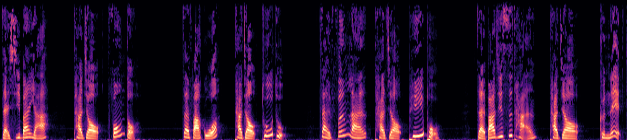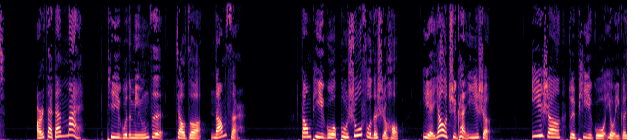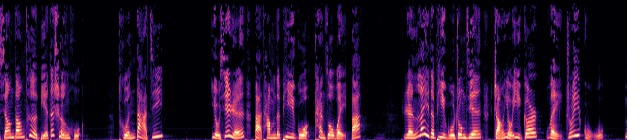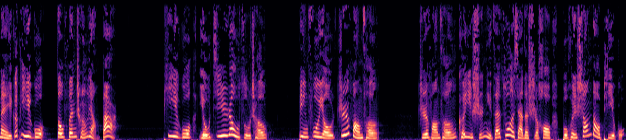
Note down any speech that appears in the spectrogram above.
在西班牙它叫 fondo，在法国它叫 tutu，在芬兰它叫 people，在巴基斯坦它叫 knet，而在丹麦，屁股的名字叫做 namser。当屁股不舒服的时候，也要去看医生。医生对屁股有一个相当特别的称呼——臀大肌。有些人把他们的屁股看作尾巴。人类的屁股中间长有一根尾椎骨，每个屁股都分成两半儿。屁股由肌肉组成，并附有脂肪层。脂肪层可以使你在坐下的时候不会伤到屁股，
